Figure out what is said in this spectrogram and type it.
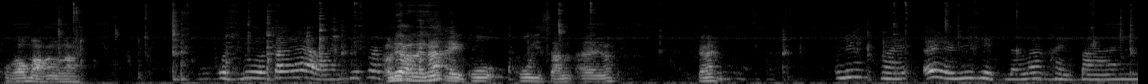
พวกเขาหมอกกันนะอ ดดูตอนแรกอะที่ว่าเอาเรียกอะไรนะไอ้ครูครูอีสานอะไรนะใช่ไหมอันนี้ไข่เอ้ยอันนี้เห็ดแล้วว่าไข่ปลาอันนี้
